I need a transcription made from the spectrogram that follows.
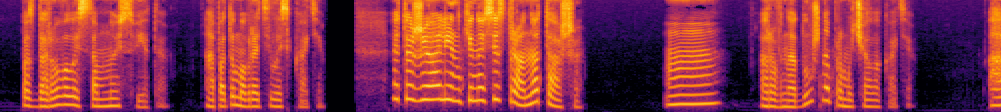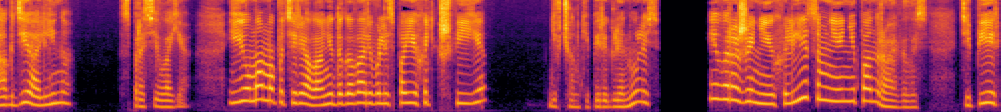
— поздоровалась со мной Света, а потом обратилась к Кате. Это же Алинкина сестра Наташа». «М-м-м», равнодушно промычала Катя. «А где Алина?» — спросила я. Ее мама потеряла, они договаривались поехать к швее?» Девчонки переглянулись, и выражение их лиц мне не понравилось. Теперь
